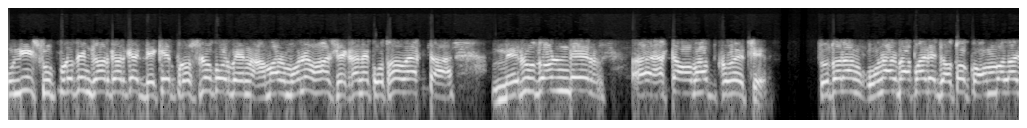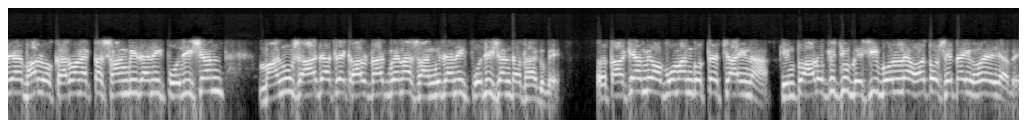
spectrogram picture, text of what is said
উনি সুপ্রতিম সরকারকে ডেকে প্রশ্ন করবেন, আমার মনে হয় সেখানে কোথাও একটা মেরুদণ্ডের একটা অভাব রয়েছে। সুতরাং ওনার ব্যাপারে যত কম বলা যায় ভালো, কারণ একটা সাংবিধানিক পজিশন মানুষ আজ আছে, কাল থাকবে না, সাংবিধানিক পজিশনটা থাকবে। তো তাকে আমি অপমান করতে চাই না, কিন্তু আরও কিছু বেশি বললে হয়তো সেটাই হয়ে যাবে।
